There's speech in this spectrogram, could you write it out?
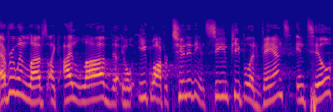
Everyone loves, like, I love the equal opportunity and seeing people advance until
